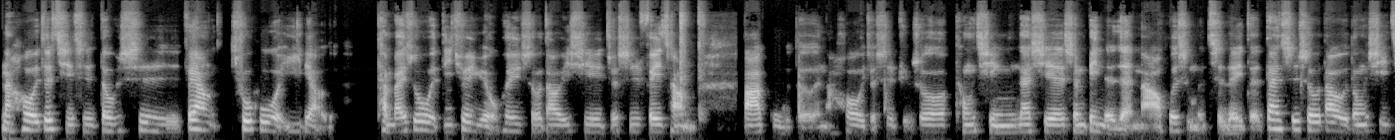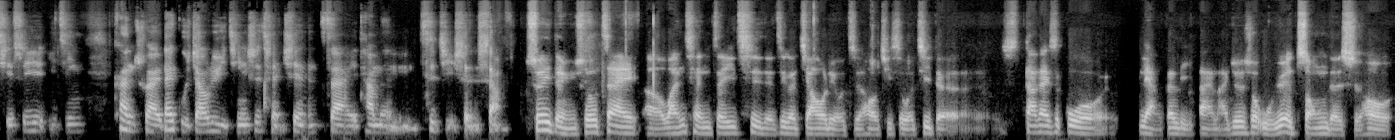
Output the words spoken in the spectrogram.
然后这其实都是非常出乎我意料的。坦白说，我的确也会收到一些就是非常。八股的，然后就是比如说同情那些生病的人啊，或什么之类的。但是收到的东西其实已经看出来，那股焦虑已经是呈现在他们自己身上。所以等于说，在呃完成这一次的这个交流之后，其实我记得大概是过两个礼拜嘛，就是说五月中的时候。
